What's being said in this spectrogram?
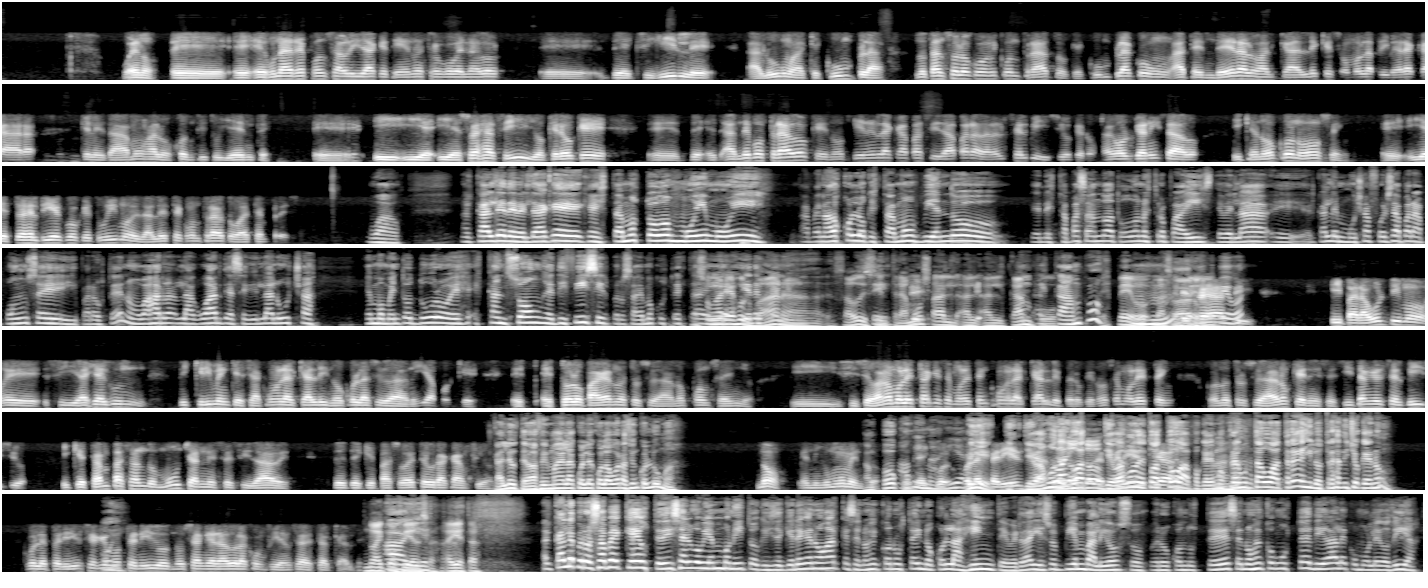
Bueno, eh, eh, es una responsabilidad que tiene nuestro gobernador eh, de exigirle a Luma que cumpla no tan solo con el contrato, que cumpla con atender a los alcaldes que somos la primera cara que le damos a los constituyentes. y, y, eso es así. Yo creo que han demostrado que no tienen la capacidad para dar el servicio, que no están organizados y que no conocen. Eh, y esto es el riesgo que tuvimos de darle este contrato a esta empresa. Wow. Alcalde, de verdad que, estamos todos muy, muy apenados con lo que estamos viendo que le está pasando a todo nuestro país. De verdad, eh, alcalde, mucha fuerza para Ponce y para usted. No bajar la guardia, seguir la lucha en momentos duros. Es, es cansón, es difícil, pero sabemos que usted está Son áreas urbanas, Saudi. Si entramos al, al, campo, campo, es peor. Y para último, eh, si hay algún discrimen que sea con el alcalde y no con la ciudadanía, porque esto, lo pagan nuestros ciudadanos ponceños. Y si se van a molestar, que se molesten con el alcalde, pero que no se molesten con nuestros ciudadanos que necesitan el servicio y que están pasando muchas necesidades desde que pasó este huracán Fiona. Alcalde, ¿usted va a firmar el acuerdo de colaboración con Luma? No, en ningún momento. Tampoco. llevamos de todas, llevamos de todas, todas, porque le hemos preguntado a tres y los tres han dicho que no con la experiencia que hemos tenido, no se han ganado la confianza de este alcalde. No hay confianza, ahí está. Alcalde, pero ¿sabe qué? Usted dice algo bien bonito, que si se quieren enojar, que se enojen con usted y no con la gente, ¿verdad? Y eso es bien valioso. Pero cuando ustedes se enojen con usted, dígale como Leo Díaz,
